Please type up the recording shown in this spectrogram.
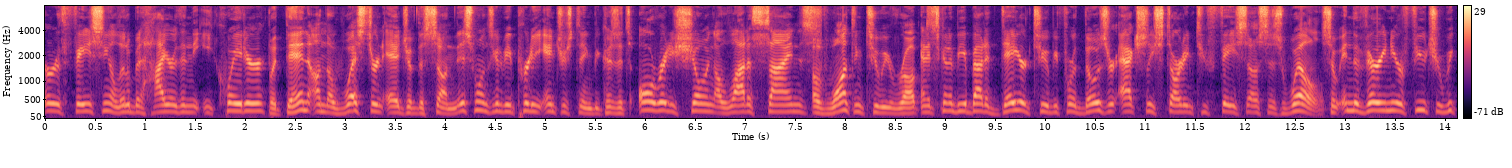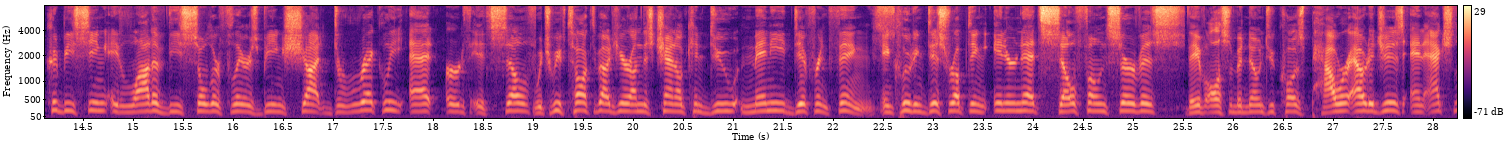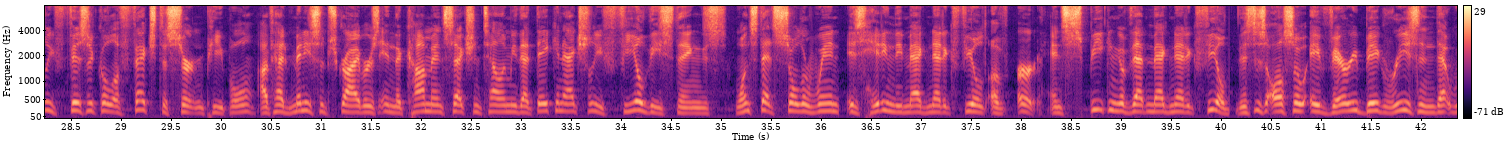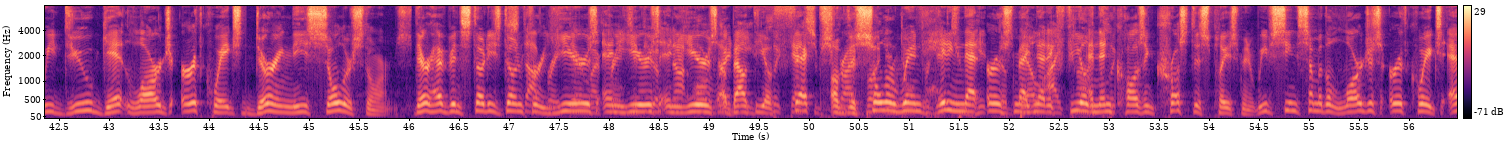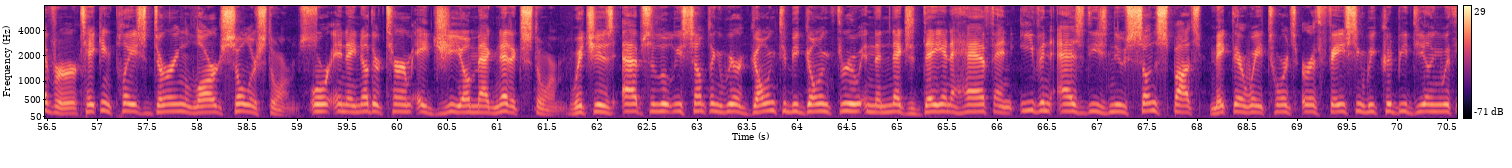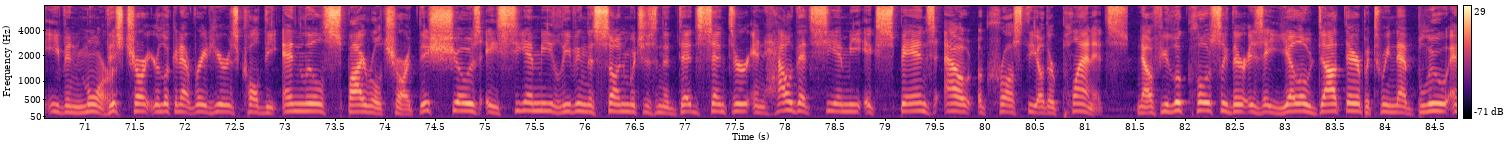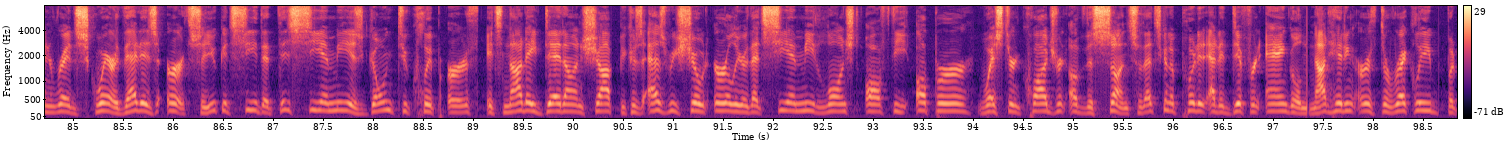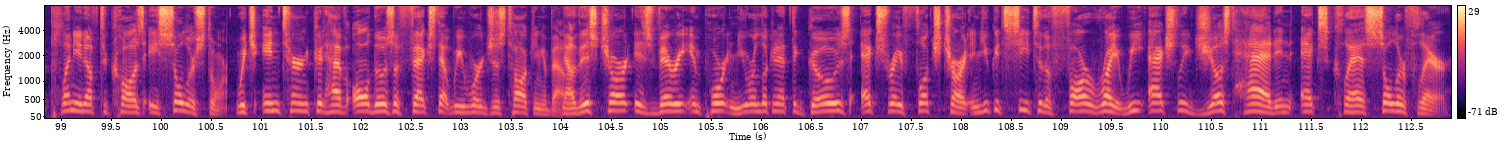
Earth, facing a little bit higher than the equator. But then on the western edge of the sun, this one's going to be pretty interesting because it's already showing a lot of signs of wanting to erupt, and it's going to be about a day or two before those are actually starting to face us as well. So in the very near future, we could be seeing a lot of these solar flares being shot directly at Earth itself, which we've talked about here on this channel can do many different things, including disrupting internet, cell phone service. They've also been known to cause power outages and actually physical effects to certain people. I've had many subscribers in the comment section telling me that they can actually feel these things once that solar wind is hitting the magnetic field of Earth. And speaking of that magnetic field, this is also a very big reason that we do get large earthquakes during these solar storms. There have been studies done Stop for right years there, and friends. Years and years already, about the click that effect of the solar. Wind hitting that hit Earth's magnetic field and then causing crust displacement. We've seen some of the largest earthquakes ever taking place during large solar storms, or in another term, a geomagnetic storm, which is absolutely something we are going to be going through in the next day and a half. And even as these new sunspots make their way towards Earth facing, we could be dealing with even more. This chart you're looking at right here is called the Enlil spiral chart. This shows a CME leaving the sun, which is in the dead center, and how that CME expands out across the other planets. Now, if you look closely, there is a yellow dot there between that blue and red square. That is Earth. So you could see that this CME is going to clip Earth. It's not a dead on shot because, as we showed earlier, that CME launched off the upper western quadrant of the sun. So that's going to put it at a different angle, not hitting Earth directly, but plenty enough to cause a solar storm, which in turn could have all those effects that we were just talking about. Now, this chart is very important. You are looking at the GOES X-ray flux chart, and you could see to the far right, we actually just had an X-class solar flare.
